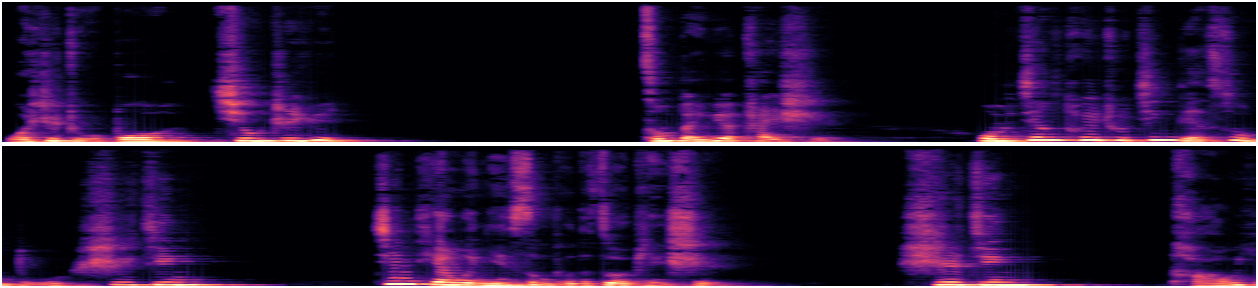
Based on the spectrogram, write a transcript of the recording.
我是主播邱之韵。从本月开始，我们将推出经典诵读《诗经》。今天为您诵读的作品是《诗经·桃夭》，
